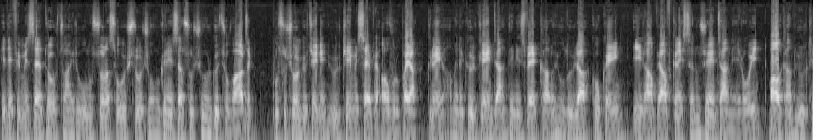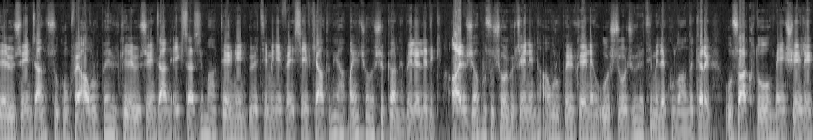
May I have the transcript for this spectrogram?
hedefimizde dört ayrı uluslararası uyuşturucu organize suç örgütü vardı. Bu suç örgütlerinin ülkemize ve Avrupa'ya, Güney Amerika ülkelerinden deniz ve karayoluyla kokain, İran ve Afganistan üzerinden eroin, Balkan ülkeleri üzerinden sukunk ve Avrupa ülkeleri üzerinden ekstazi maddelerinin üretimini ve sevkiyatını yapmaya çalıştıklarını belirledik. Ayrıca bu suç örgütlerinin Avrupa ülkelerine uyuşturucu üretiminde kullandıkları uzak doğu menşeli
